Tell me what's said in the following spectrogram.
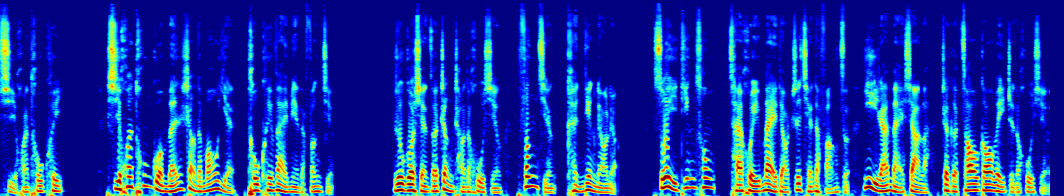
喜欢偷窥，喜欢通过门上的猫眼偷窥外面的风景。如果选择正常的户型，风景肯定寥寥，所以丁聪才会卖掉之前的房子，毅然买下了这个糟糕位置的户型。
